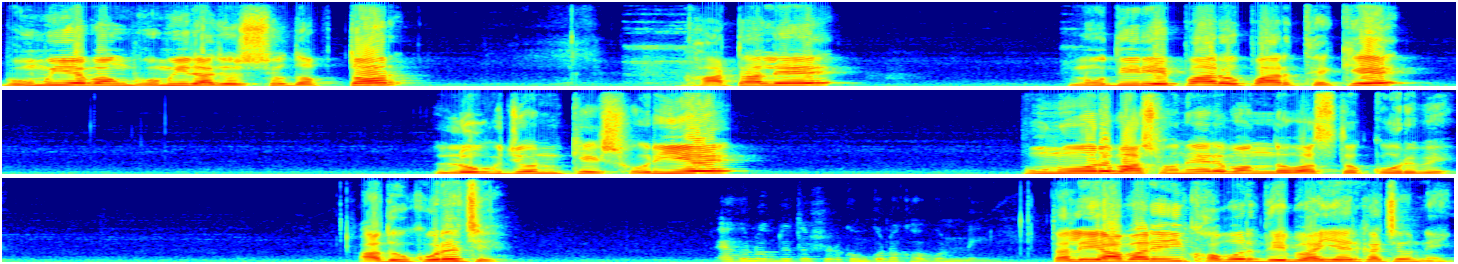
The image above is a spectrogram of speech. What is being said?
ভূমি এবং ভূমি রাজস্ব দপ্তর ঘাটালে নদীর এপার ওপার থেকে লোকজনকে সরিয়ে পুনর্বাসনের বন্দোবস্ত করবে। আদৌ করেছে? এখন অবধি তো সেরকম কোনো খবর নেই। তাহলে আবার এই খবর দেব ভাইয়ের কাছেও নেই।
